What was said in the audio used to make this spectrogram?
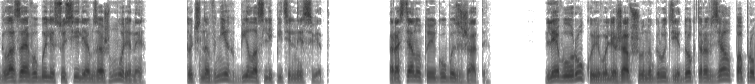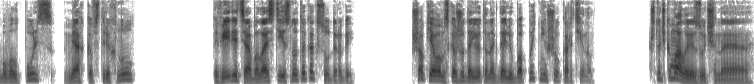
Глаза его были с усилием зажмурены, Точно в них бил ослепительный свет. Растянутые губы сжаты. Левую руку его, лежавшую на груди, доктор взял, попробовал пульс, мягко встряхнул. Видите, а была стиснута, как судорогой. Шок, я вам скажу, дает иногда любопытнейшую картину. Штучка мало изученная.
